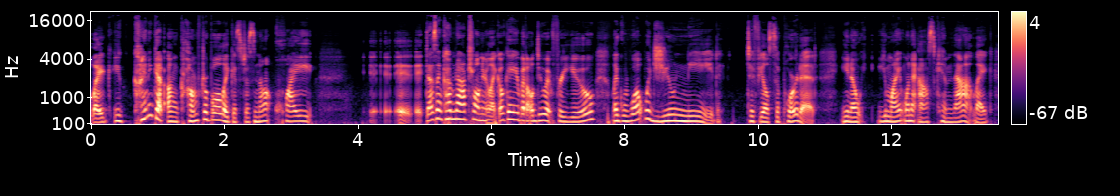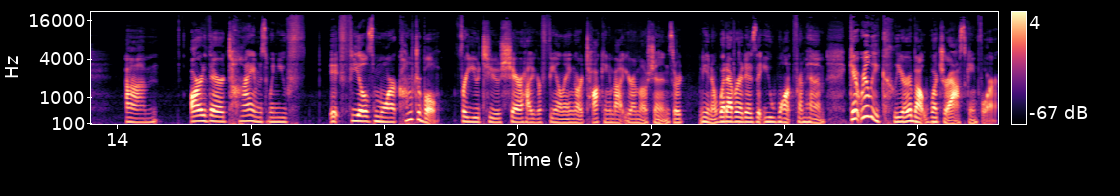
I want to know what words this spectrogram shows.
like you kind of get uncomfortable, like it's just not quite. It, it doesn't come natural, and you're like, okay, but I'll do it for you. Like, what would you need to feel supported? You know, you might want to ask him that, like, um, are there times when you f- it feels more comfortable for you to share how you're feeling or talking about your emotions or you know whatever it is that you want from him get really clear about what you're asking for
